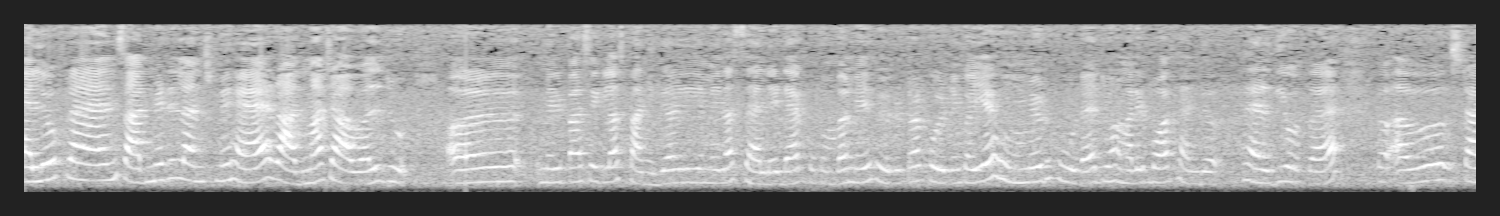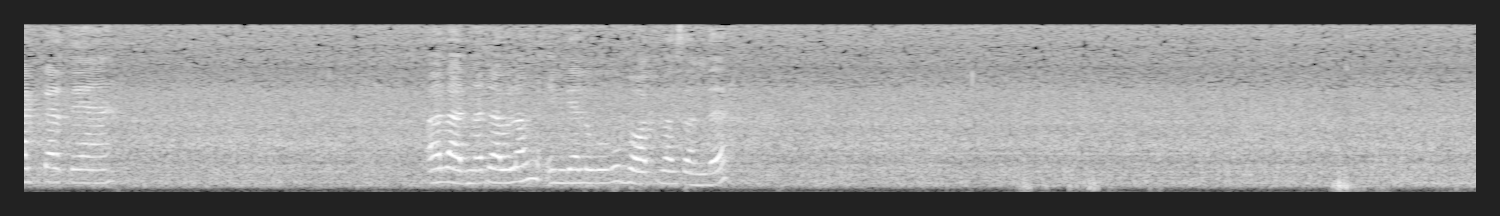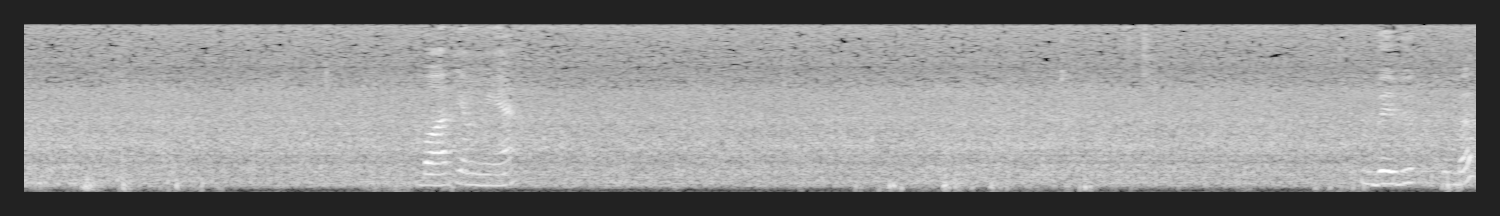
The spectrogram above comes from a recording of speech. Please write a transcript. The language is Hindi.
हेलो फ्रेंड्स आज मेरे लंच में है राजमा चावल जो, और मेरे पास एक गिलास पानी और ये मेरा सैलेड है कुकुम्बर मेरे फेवरेट और कोल्ड ड्रिंक है ये होममेड फ़ूड है जो हमारे लिए बहुत हेल्दी होता है। तो अब स्टार्ट करते हैं। और राजमा चावल हम इंडिया लोगों को बहुत पसंद है। बहुत यम्मी है। बेबी कुकुम्बर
